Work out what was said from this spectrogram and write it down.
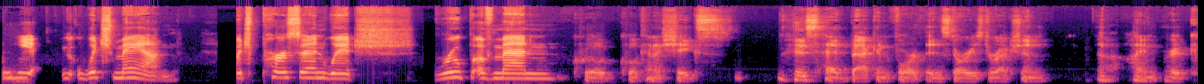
He, which man, which person, which group of men? Quill Quill kind of shakes his head back and forth in Story's direction. Uh, Heinrich,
